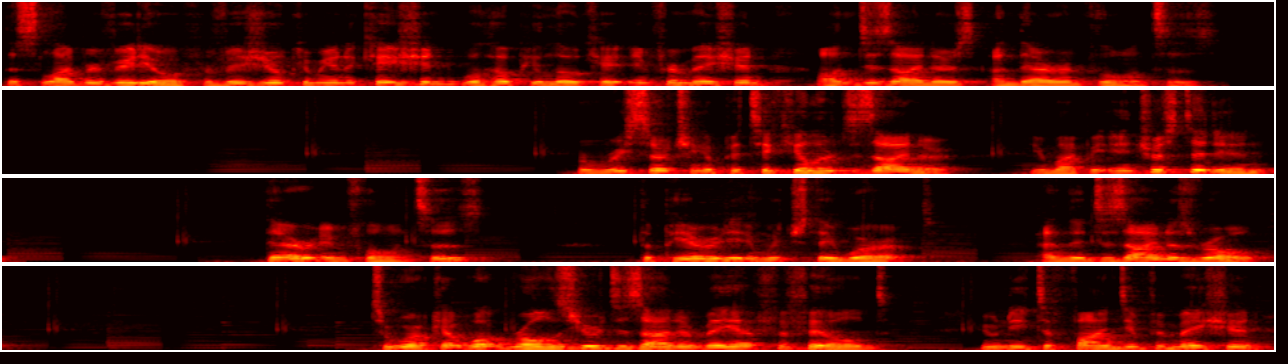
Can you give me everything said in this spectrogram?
This library video for visual communication will help you locate information on designers and their influences. When researching a particular designer, you might be interested in their influences, the period in which they worked, and the designer's role. To work out what roles your designer may have fulfilled, you need to find information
